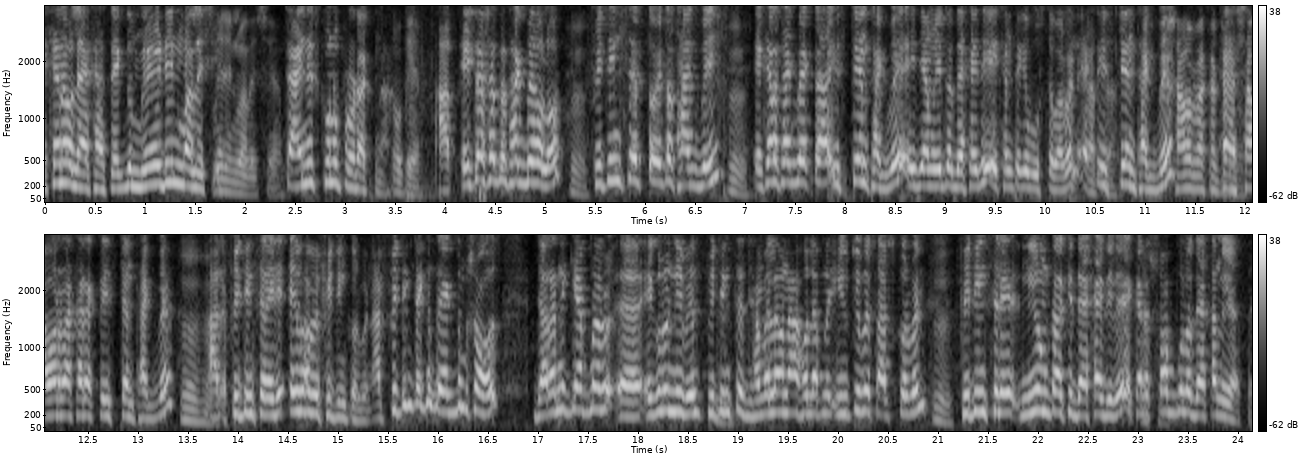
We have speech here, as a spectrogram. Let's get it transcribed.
এখানেও লেখা আছে একদম made in Malaysia made in Malaysia Chinese কোনো প্রোডাক্ট না। ওকে আর এটার সাথে থাকবে হলো ফিটিংস এর তো এটা থাকবেই। এখানে থাকবে একটা স্ট্যান্ড থাকবে এই যে আমি এটা দেখাই দিই এখান থেকে বুঝতে পারবেন একটা আচ্ছা। স্ট্যান্ড থাকবে। শাওয়ার রাখার হ্যাঁ শাওয়ার রাখার একটা স্ট্যান্ড থাকবে। আর ফিটিংস এর এই যে এইভাবে ফিটিং করবেন। আর ফিটিংটা কিন্তু একদম সহজ। যারা নাকি আপনার এগুলো নেবেন ফিটিংস এর ঝামেলা না হলে আপনি ইউটিউবে সার্চ করবেন। ফিটিংস এর নিয়মটা কি দেখাই দিবে। এখানে সবগুলো দেখানোই আছে।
